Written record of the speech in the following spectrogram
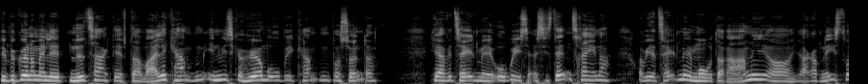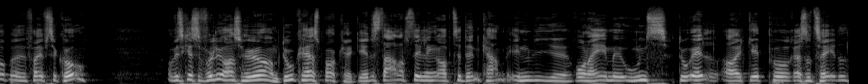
Vi begynder med lidt nedtagt efter Vejle-kampen, inden vi skal høre om OB-kampen på søndag. Her har vi talt med OB's assistenttræner, og vi har talt med Mo Darami og Jakob Næstrup øh, fra FCK. Og vi skal selvfølgelig også høre, om du, Kasper, kan gætte startopstillingen op til den kamp, inden vi øh, runder af med ugens duel og et gæt på resultatet.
